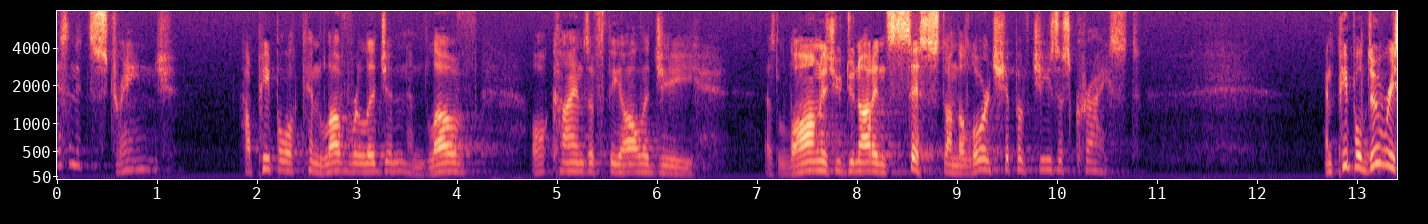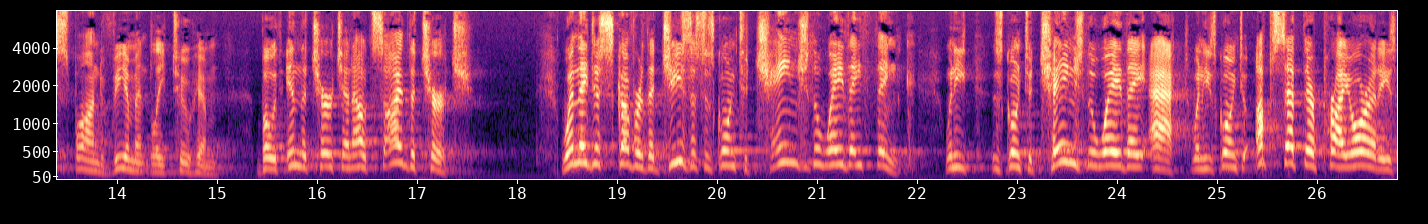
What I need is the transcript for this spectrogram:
Isn't it strange how people can love religion and love all kinds of theology as long as you do not insist on the lordship of Jesus Christ. And people do respond vehemently to him, both in the church and outside the church. When they discover that Jesus is going to change the way they think, when he is going to change the way they act, when he's going to upset their priorities,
